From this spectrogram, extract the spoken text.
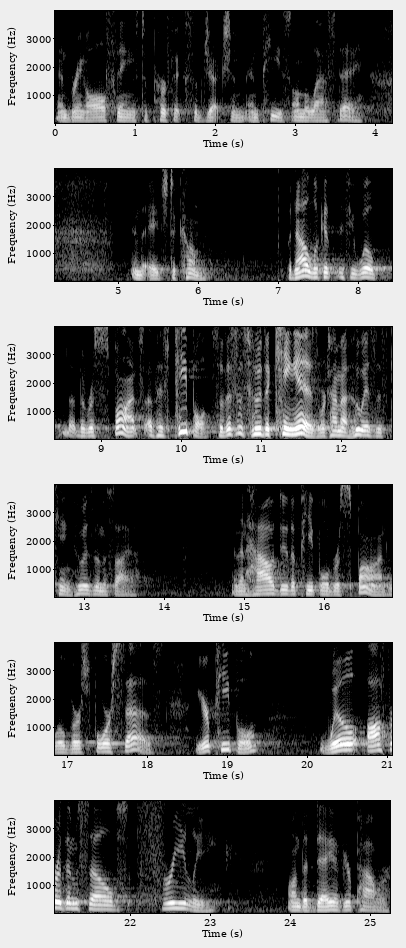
and bring all things to perfect subjection and peace on the last day in the age to come. But now look at, if you will, the, response of his people. So this is who the king is. We're talking about who is this king? Who is the Messiah? And then how do the people respond? Well, verse 4 says, Your people will offer themselves freely on the day of your power.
